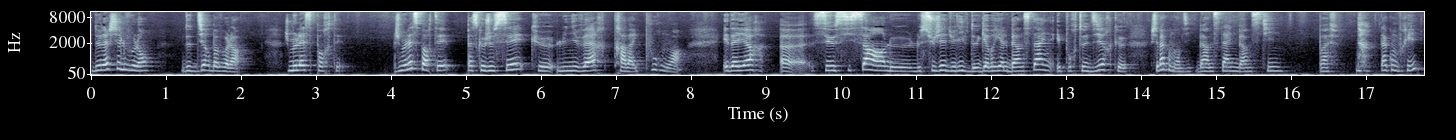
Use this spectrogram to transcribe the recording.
De lâcher le volant, de te dire bah voilà, je me laisse porter. Je me laisse porter parce que je sais que l'univers travaille pour moi. Et d'ailleurs, euh, c'est aussi ça hein, le, sujet du livre de Gabriel Bernstein. Et pour te dire que, je sais pas comment on dit, Bernstein, Bernstein, bref, t'as compris.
